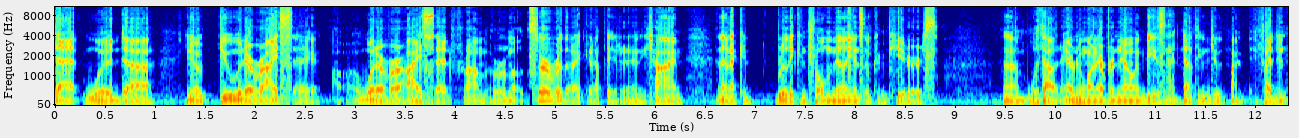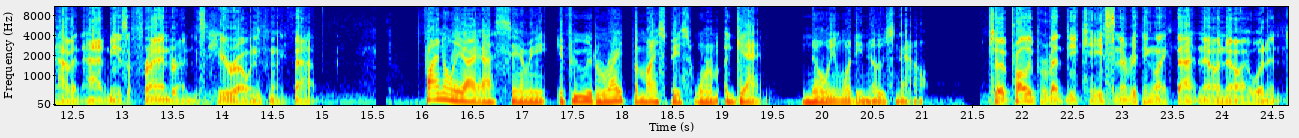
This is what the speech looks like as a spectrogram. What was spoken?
that would uh, you know, do whatever I say, whatever I said from a remote server that I could update at any time, and then I could really control millions of computers um, without everyone ever knowing because it had nothing to do with my, if I didn't have it add me as a friend or add me as a hero, anything like that. Finally, I asked Samy if he would write the MySpace worm again, knowing what he knows now. To probably prevent the case and everything like that? No, no, I wouldn't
